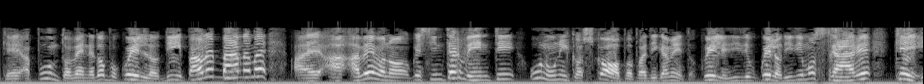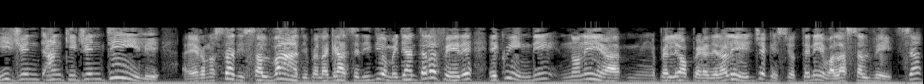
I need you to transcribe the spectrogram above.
Che appunto venne dopo quello di Paolo e Barnaba, eh, avevano questi interventi un unico scopo praticamente, quello di dimostrare che anche i gentili erano stati salvati per la grazia di Dio mediante la fede e quindi non era mh, per le opere della legge che si otteneva la salvezza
